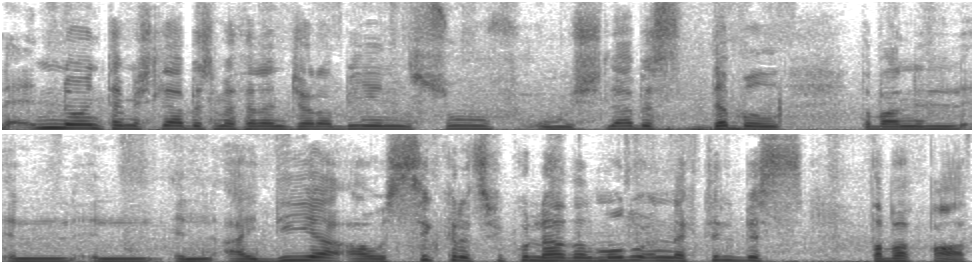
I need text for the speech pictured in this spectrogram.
لأنه أنت مش لابس مثلا جرابين صوف ومش لابس double. طبعا ال idea أو ال secrets في كل هذا الموضوع إنك تلبس طبقات.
